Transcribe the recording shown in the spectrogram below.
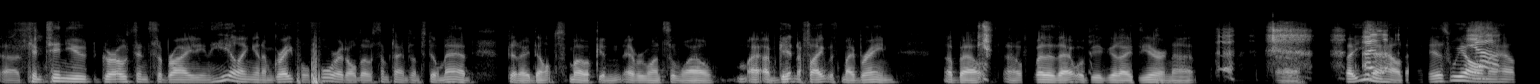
uh, continued growth in sobriety and healing, and I'm grateful for it. Although sometimes I'm still mad that I don't smoke, and every once in a while I, am getting a fight with my brain about uh, whether that would be a good idea or not. Uh, but you know I, how that is. We all yeah. know how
